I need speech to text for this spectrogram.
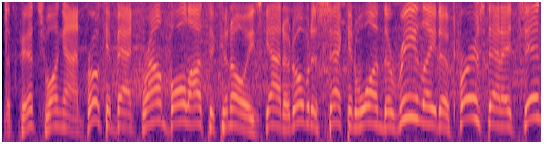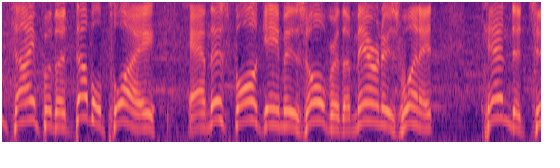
The pitch swung on, broken bat, ground ball out to Cano. He's got it over to second one. The relay to first, and it's in time for the double play. And this ball game is over. The Mariners win it 10 to 2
